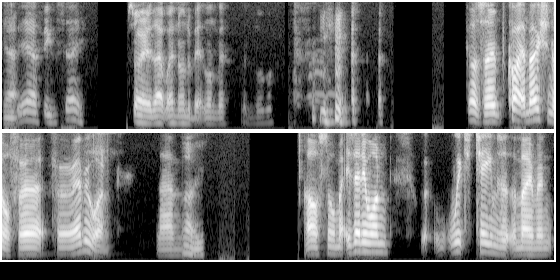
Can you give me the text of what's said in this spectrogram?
Yeah, I think so. Sorry, that went on a bit longer than normal. God, so quite emotional for for everyone. Um, oh, Arsenal. Is anyone? Which teams at the moment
